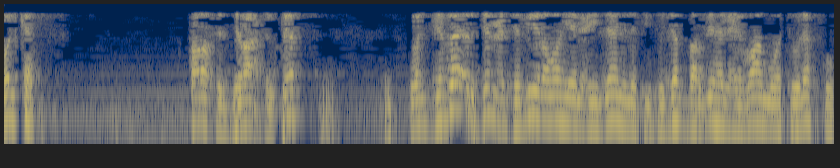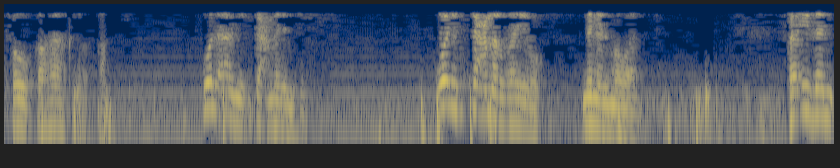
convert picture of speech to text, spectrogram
والكف. طرف الذراع في الكف. والجبائر جمع جبيرة وهي العيدان التي تجبر بها العظام وتلف فوقها خرقة. والآن يستعمل الجسم. ويستعمل غيره من المواد. فإذا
